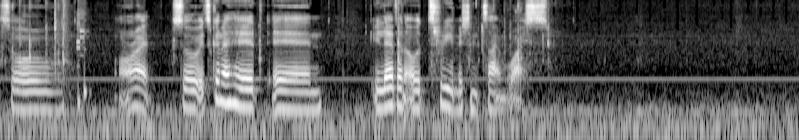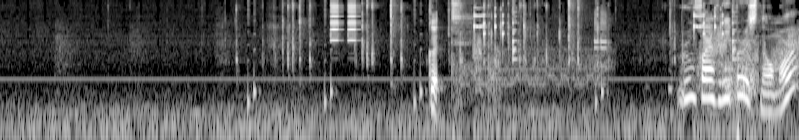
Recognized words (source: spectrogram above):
So, alright, so it's gonna hit in 11.03 mission time wise. Good. Room 5 Leaper is no more.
